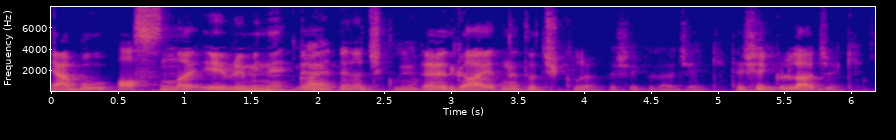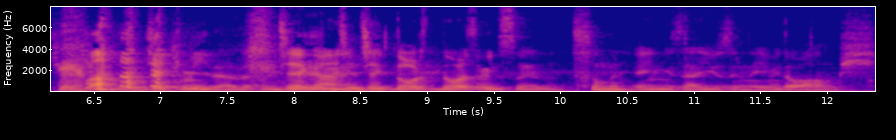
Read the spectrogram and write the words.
Yani bu aslında evrimini Gayet net açıklıyor. evet gayet net açıklıyor. Teşekkürler Jack. Teşekkürler Jack. Jack, Jack miydi adı? Jack Evet, aynen. Jack. Jack Doors, Doors muydu soyadı? Sanırım. En güzel username'i de o almış.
